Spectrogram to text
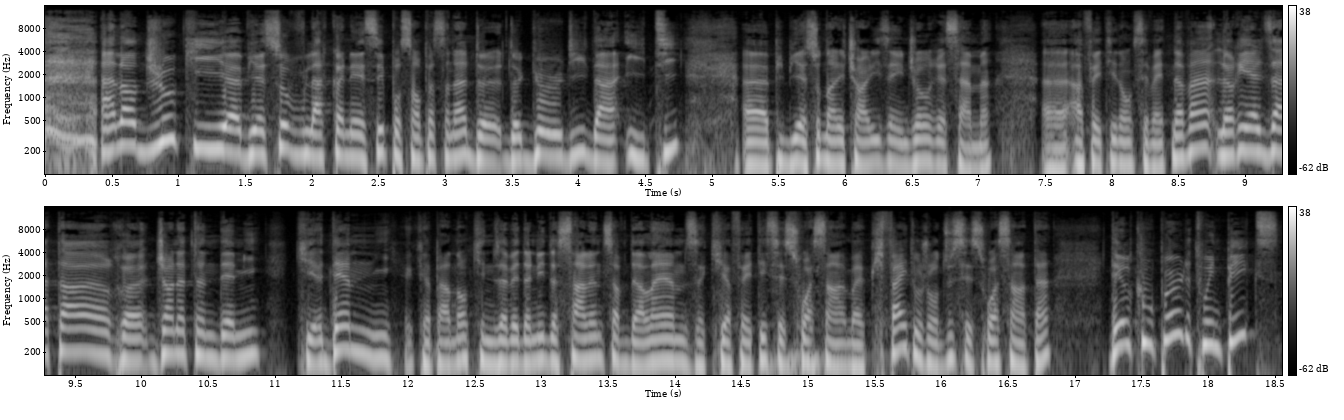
Alors Drew qui euh, bien sûr vous la reconnaissez pour son personnage de, de Gertie dans E.T. euh, puis bien sûr dans les Charlie's Angels récemment euh, a fêté donc ses 29 ans. Le réalisateur Jonathan Demme qui que, pardon qui nous avait donné The Silence of the Lambs qui a fêté ses 60 ben, qui fête aujourd'hui ses 60 ans. Dale Cooper de Twin Peaks,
